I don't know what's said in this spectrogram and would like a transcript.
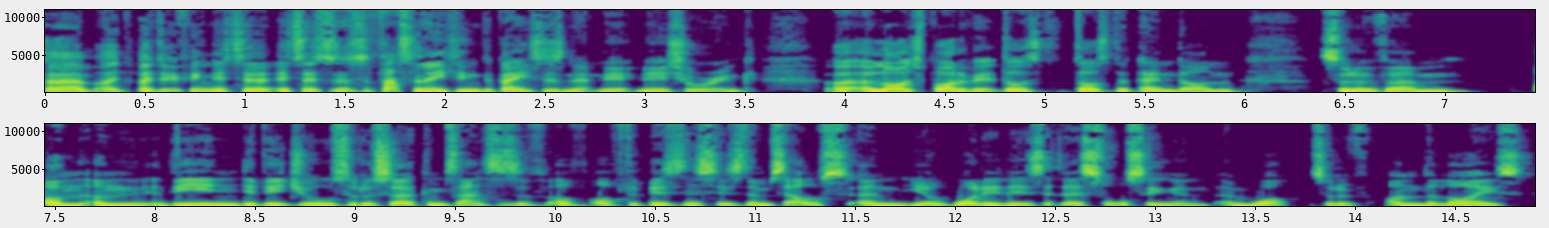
Um, I, I, do think it's a, it's a, it's a fascinating debate, isn't it? Near, nearshoring, a, a large part of it does does depend on sort of um, on, on the individual sort of circumstances of, of, of, the businesses themselves and you know what it is that they're sourcing and, and what sort of underlies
